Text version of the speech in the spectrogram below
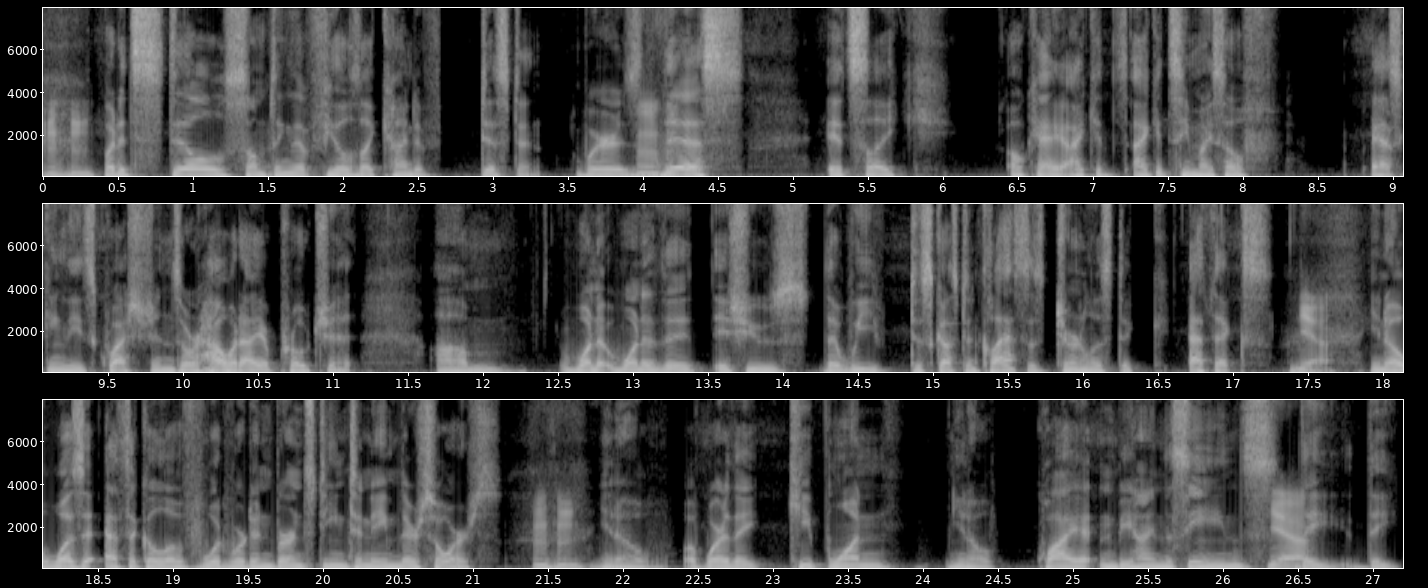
mm-hmm. but it's still something that feels like kind of distant. Whereas mm-hmm. this, it's like, okay, I could I could see myself asking these questions, or how would I approach it? Um, one one of the issues that we discussed in class is journalistic ethics. Yeah. You know, was it ethical of Woodward and Bernstein to name their source? You know, of where they keep one, you know, quiet and behind the scenes. Yeah. They they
